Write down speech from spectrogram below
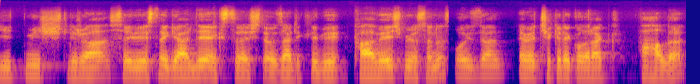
70 lira seviyesine geldi ekstra işte özellikle bir kahve içmiyorsanız. O yüzden evet çekirdek olarak pahalı.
